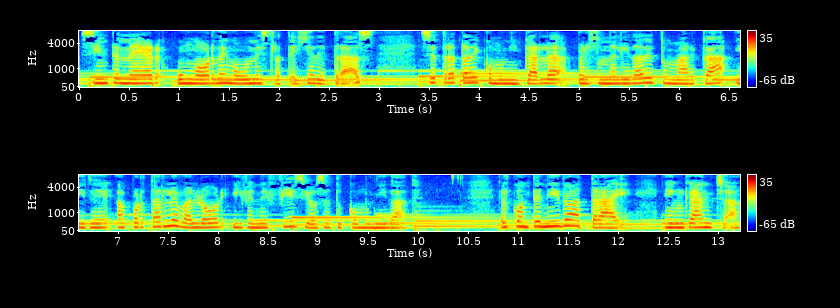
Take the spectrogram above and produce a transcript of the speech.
sin tener un orden o una estrategia detrás. Se trata de comunicar la personalidad de tu marca y de aportarle valor y beneficios a tu comunidad. El contenido atrae, engancha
